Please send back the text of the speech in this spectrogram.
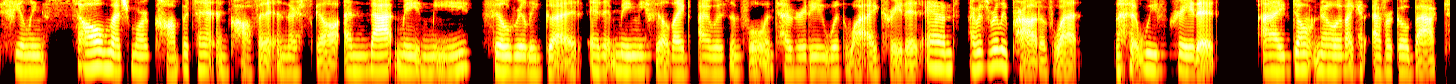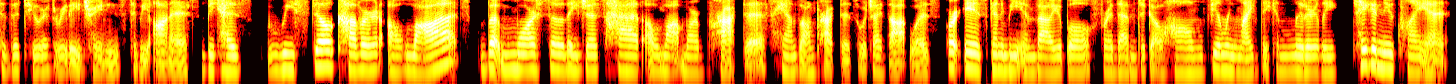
feeling so much more competent and confident in their skill. And that made me feel really good. And it made me feel like I was in full integrity with what I created. And I was really proud of what we've created. I don't know if I could ever go back to the two or three day trainings, to be honest, because we still covered a lot, but more so they just had a lot more practice, hands on practice, which I thought was or is going to be invaluable for them to go home feeling like they can literally take a new client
